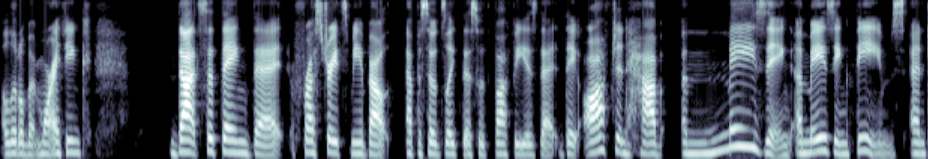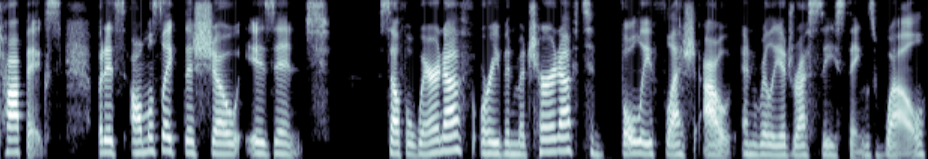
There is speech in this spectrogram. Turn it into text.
a little bit more i think that's the thing that frustrates me about episodes like this with Buffy is that they often have amazing, amazing themes and topics, but it's almost like this show isn't self aware enough or even mature enough to fully flesh out and really address these things well.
